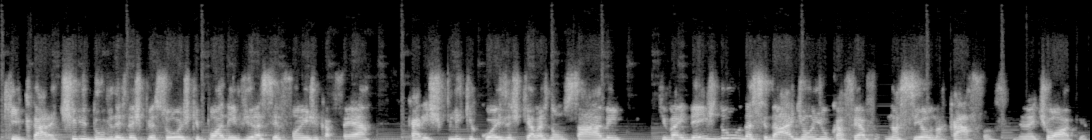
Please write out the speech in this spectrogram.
que, cara, tire dúvidas das pessoas que podem vir a ser fãs de café, cara, explique coisas que elas não sabem, que vai desde do, da cidade onde o café nasceu, na Cafa, na Etiópia,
